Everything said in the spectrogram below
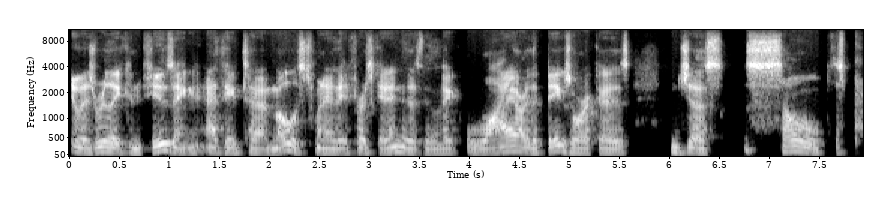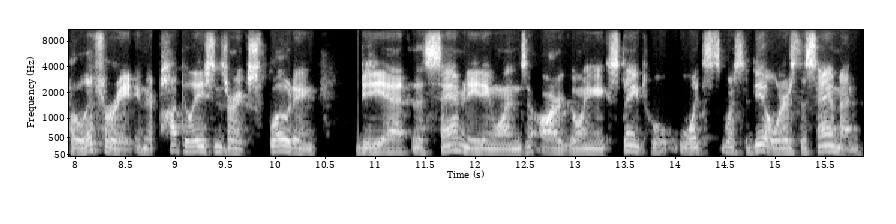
it was really confusing i think to most when they first get into this. They're like why are the big orcas just so just proliferating? Their populations are exploding but yet the salmon eating ones are going extinct. What's what's the deal? Where's the salmon?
